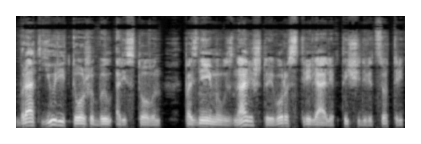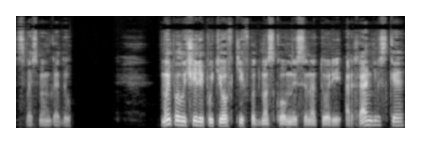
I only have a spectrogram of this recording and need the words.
Брат Юрий тоже был арестован. Позднее мы узнали, что его расстреляли в 1938 году. Мы получили путевки в подмосковный санаторий Архангельская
